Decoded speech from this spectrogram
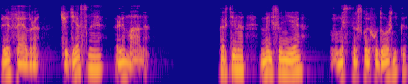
Лефевра, чудесная Лемана. Картина Мейсонье в мастерской художника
